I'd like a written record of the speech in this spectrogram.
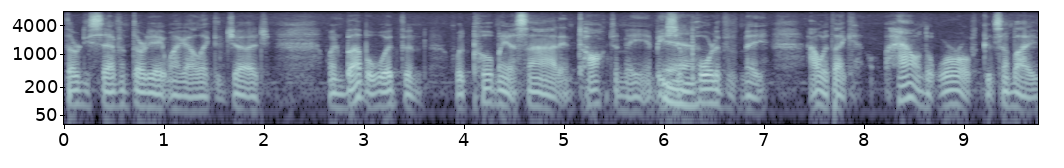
37, 38 when I got elected judge. When Bubba Woodfin would pull me aside and talk to me and be Yeah. supportive of me, I would think, how in the world could somebody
